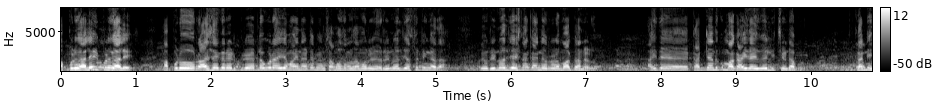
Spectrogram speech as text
అప్పుడు కాలే ఇప్పుడు కాలే. అప్పుడు రాజశేఖర రెడ్డి పీరియడ్లో కూడా ఏమైందంటే మేము సంవత్సరం సంవత్సరం రెన్యువల్ చేస్తుంటాం కదా. మేము రెన్యువల్ చేసినాక ఆయన రుణమాఫీ అన్నాడు. అయితే కట్టినందుకు మాకు ఐదు ఐదు వేలు ఇచ్చిండు అప్పుడు. కానీ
